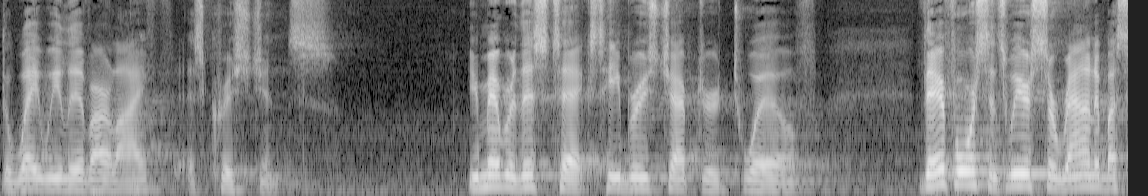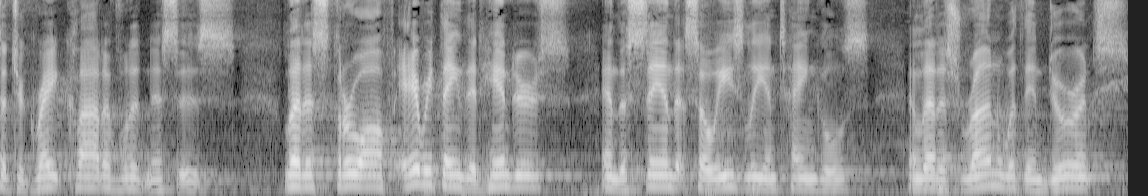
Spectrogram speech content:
the way we live our life as Christians. You remember this text, Hebrews chapter 12. Therefore, since we are surrounded by such a great cloud of witnesses, let us throw off everything that hinders and the sin that so easily entangles, and let us run with endurance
